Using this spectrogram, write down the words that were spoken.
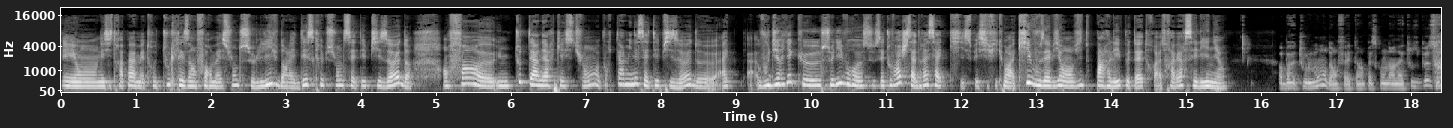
Et on n'hésitera pas à mettre toutes les informations de ce livre dans la description de cet épisode. Enfin, euh, une toute dernière question pour terminer cet épisode. Euh, vous diriez que ce livre, ce- cet ouvrage s'adresse à qui spécifiquement? À qui vous aviez envie de parler peut-être à travers ces lignes? Ah bah tout le monde en fait hein, parce qu'on en a tous besoin.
